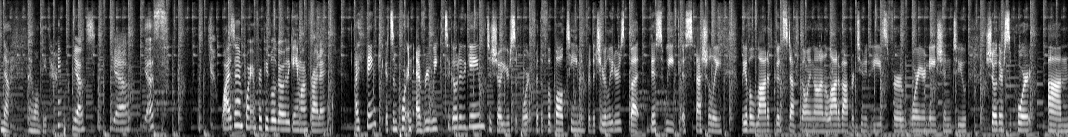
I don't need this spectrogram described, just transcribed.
No, I won't be there. Yes. Yeah. Yes. Why is it important for people to go to the game on Friday? I think it's important every week to go to the game to show your support for the football team and for the cheerleaders, but this week especially, we have a lot of good stuff going on, a lot of opportunities for Warrior Nation to show their support. Um,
